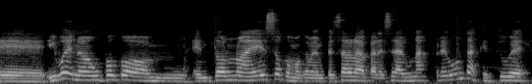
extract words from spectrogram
Eh, y bueno, un poco mm, en torno a eso, como que me empezaron a aparecer algunas preguntas que estuve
